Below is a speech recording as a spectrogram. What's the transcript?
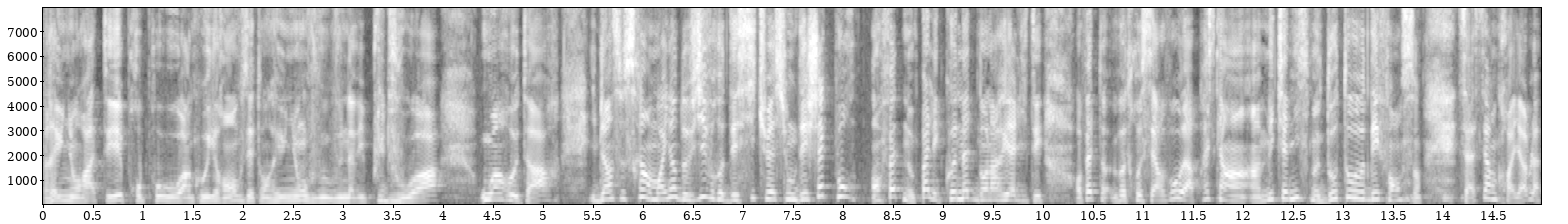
Réunion ratée, propos incohérents, vous êtes en réunion, vous, n'avez plus de voix ou un retard. Eh bien, ce serait un moyen de vivre des situations d'échec pour en fait ne pas les connaître dans la réalité. En fait, votre cerveau a presque un, mécanisme d'autodéfense. C'est assez incroyable.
